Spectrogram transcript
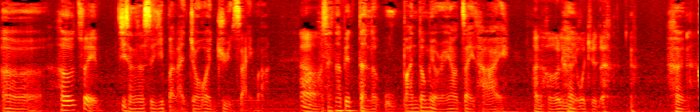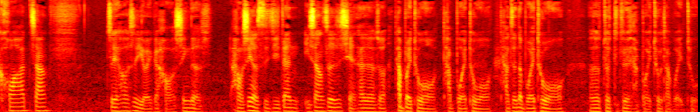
呃，喝醉，计程车司机本来就会拒载嘛。嗯我，在那边等了五班都没有人要载他、哎，很合理，我觉得。很夸张。最后是有一个好心的好心的司机，但一上车之前他就说他不会吐哦，他不会吐哦，他真的不会吐哦。他说对对对，他不会吐，他不会吐。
